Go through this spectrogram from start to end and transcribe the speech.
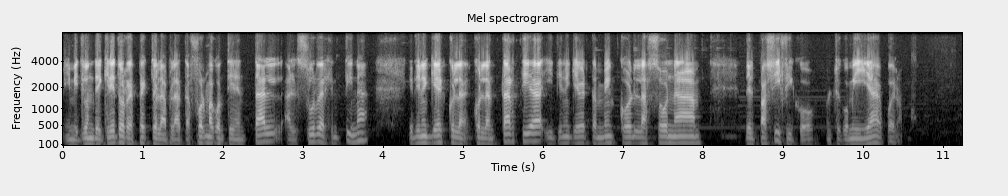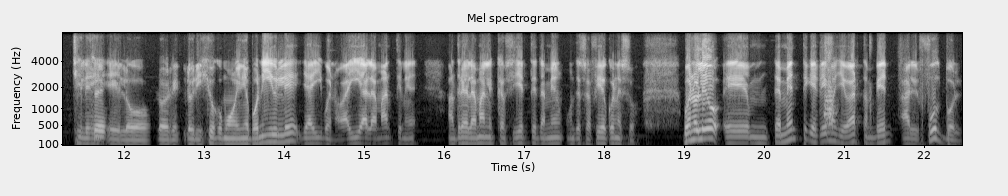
emitió un decreto respecto a la plataforma continental al sur de Argentina que tiene que ver con la, con la Antártida y tiene que ver también con la zona del Pacífico, entre comillas. Bueno, Chile Sí. eh, lo, lo, lo erigió como inoponible y ahí, bueno, ahí Alamán tiene, Andrea Alamán, el canciller, tiene también un desafío con eso. Bueno, Leo, eh, también te queremos llevar también al fútbol,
